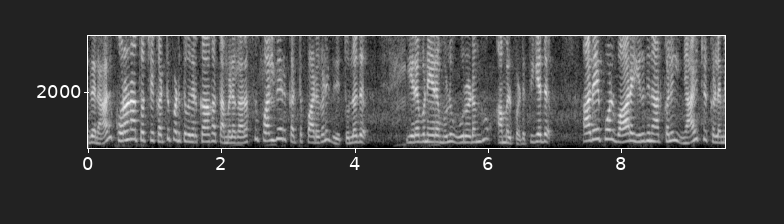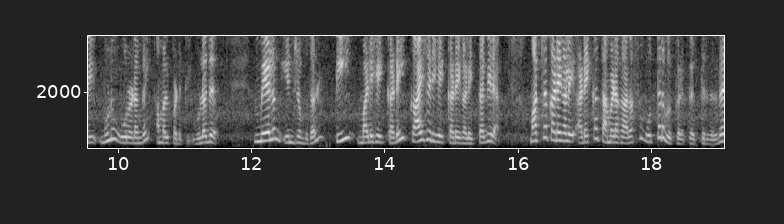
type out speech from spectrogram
இதனால் கொரோனா தொற்றை கட்டுப்படுத்துவதற்காக தமிழக அரசு பல்வேறு கட்டுப்பாடுகளை விதித்துள்ளது. இரவு நேர முழு ஊரடங்கும் அமல்படுத்தியது. அதேபோல் வார இறுதி நாட்களில் ஞாயிற்றுக்கிழமை முழு ஊரடங்கை அமல்படுத்தியுள்ளது. மேலும் இன்று முதல் டீ மளிகை கடை காய்கறிகை கடைகளை தவிர மற்ற கடைகளை அடைக்க தமிழக அரசு உத்தரவு பிறப்பித்திருந்தது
